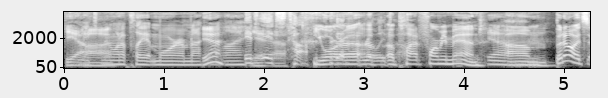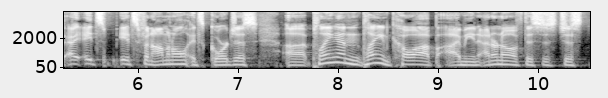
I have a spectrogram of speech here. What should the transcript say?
Yeah. Makes me want to play it more. I'm not yeah. gonna lie. it, Yeah. it's tough. You are a, really a tough. platformy man. Yeah. Um, but no, it's it's it's phenomenal. It's gorgeous. Uh, playing on playing co-op. I mean, I don't know if this is just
